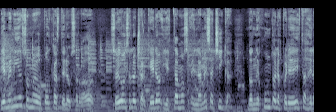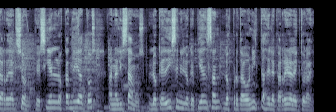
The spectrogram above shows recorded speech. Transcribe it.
Bienvenidos a un nuevo podcast del Observador. Soy Gonzalo Charquero y estamos en la Mesa Chica, donde junto a los periodistas de la redacción que siguen a los candidatos analizamos lo que dicen y lo que piensan los protagonistas de la carrera electoral.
